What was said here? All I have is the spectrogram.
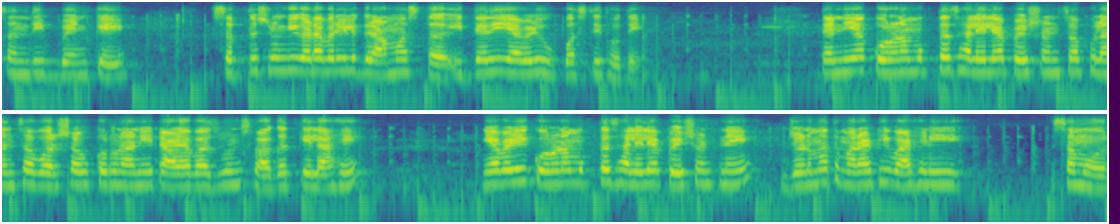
संदीप बेनके सप्तशृंगी गडावरील ग्रामस्थ इत्यादी यावेळी उपस्थित होते. त्यांनी या कोरोनामुक्त झालेल्या पेशंटचा फुलांचा वर्षाव करून आणि टाळ्या वाजवून स्वागत केलं आहे. यावेळी कोरोनामुक्त झालेल्या पेशंटने जनमत मराठी वाहिनी समोर.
